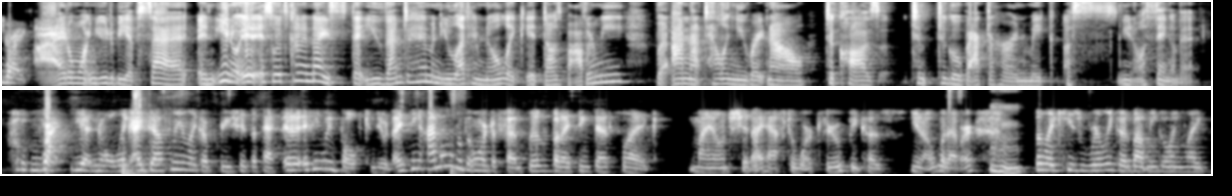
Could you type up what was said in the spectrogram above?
Right. I don't want you to be upset. And, you know, it, so it's kind of nice that you vent to him and you let him know, like, it does bother me, but I'm not telling you right now to cause, to, to go back to her and make a, you know, a thing of it. Right. Yeah. No. Like, I definitely like appreciate the fact. I think we both can do it. I think I'm a little bit more defensive, but I think that's like my own shit I have to work through because you know whatever. Mhm. But like, he's really good about me going like,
